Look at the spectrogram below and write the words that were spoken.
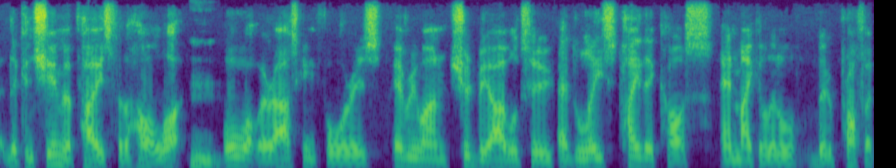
the consumer pays for the whole lot. Mm. All what we're asking for is everyone should be able to at least pay their costs and make a little bit of profit.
